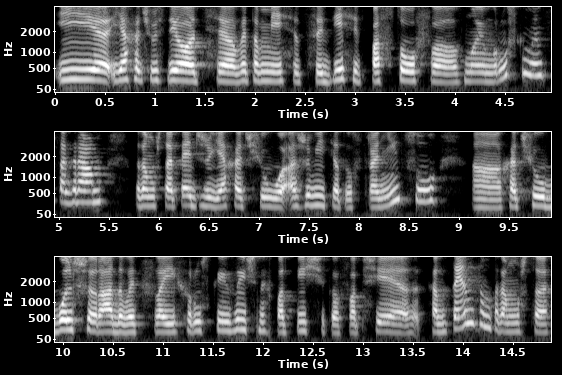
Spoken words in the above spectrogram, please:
И я хочу сделать э, в этом месяце 10 постов э, в моем русском Инстаграм, потому что, опять же, я хочу оживить эту страницу, а, хочу больше радовать своих русскоязычных подписчиков вообще контентом, потому что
